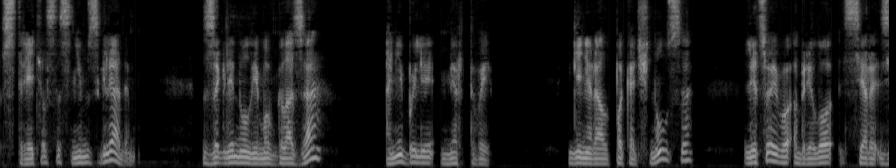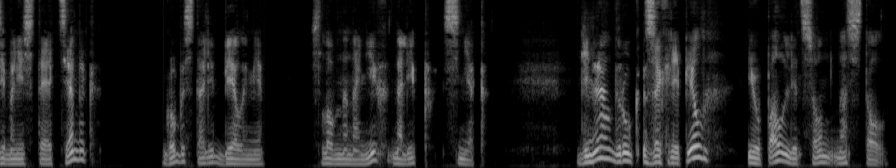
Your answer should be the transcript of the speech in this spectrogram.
встретился с ним взглядом. Заглянул ему в глаза, они были мертвы. Генерал покачнулся, лицо его обрело серо-землистый оттенок, губы стали белыми, словно на них налип снег. Генерал вдруг захрипел и упал лицом на стол.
